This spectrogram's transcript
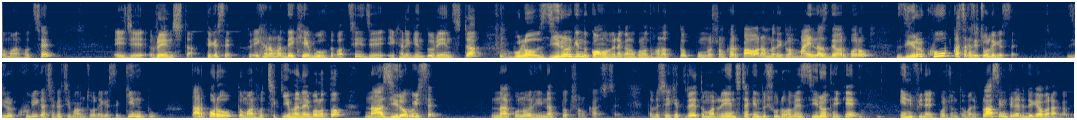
তোমার হচ্ছে এই যে রেঞ্জটা ঠিক আছে? তো এখানে আমরা দেখেই বলতে পাচ্ছি যে এখানে কিন্তু রেঞ্জটা ভুলেও জিরোর কিন্তু কম হবে না, কারণ কোনো ধনাত্মক পূর্ণ সংখ্যার পাওয়ার আমরা দেখলাম মাইনাস দেওয়ার পরেও জিরোর খুব কাছাকাছি চলে গেছে। জিরোর খুবই কাছাকাছি মান চলে গেছে, কিন্তু তারপরেও তোমার হচ্ছে কি হয় নাই বলতো? না জিরো হইছে, না কোনো ঋণাত্মক সংখ্যা আসছে। তাহলে সেই ক্ষেত্রে তোমার রেঞ্জটা কিন্তু শুরু হবে জিরো থেকে ইনফিনাইট পর্যন্ত মানে প্লাস ইনফিনাইটের দিকে আবার আগাবে।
